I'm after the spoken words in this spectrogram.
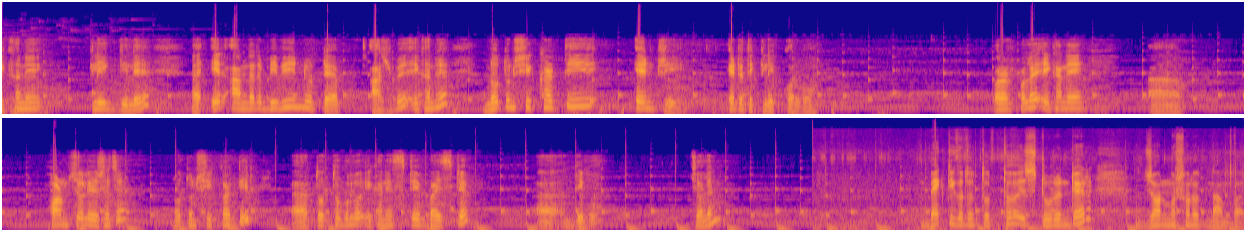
এখানে ক্লিক দিলে এর আন্ডারে বিভিন্ন ট্যাব আসবে। এখানে নতুন শিক্ষার্থী এন্ট্রি এটাতে ক্লিক করব। করার ফলে এখানে ফর্ম চলে এসেছে। নতুন শিক্ষার্থীর তথ্যগুলো এখানে স্টেপ বাই স্টেপ দেব। চলেন। ব্যক্তিগত তথ্য, স্টুডেন্টের জন্ম সনদ নাম্বার।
